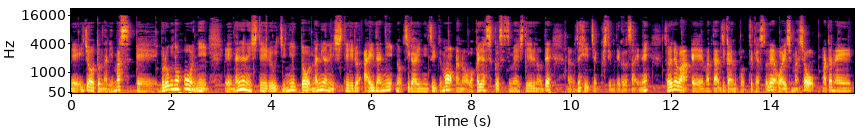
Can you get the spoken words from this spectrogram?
えー、以上となります。えー、ブログの方に、えー、何々しているうちにと何々している間にの違いについても、あの、わかりやすく説明しているので、あの、ぜひチェックしてみてくださいね。それでは、えまた次回のポッドキャストでお会いしましょう。またね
